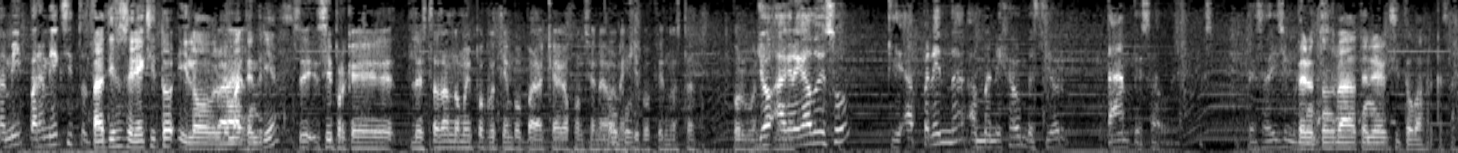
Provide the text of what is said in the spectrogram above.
a mí, para mí éxito. ¿Para ti eso sería éxito y lo, lo Claro. mantendrías? Sí, sí, porque le estás dando muy poco tiempo para que haga funcionar un equipo que no está por bueno. Yo agregado eso, que aprenda a manejar un vestidor tan pesado. es Pesadísimo. Pero entonces va a tener éxito o va a fracasar.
